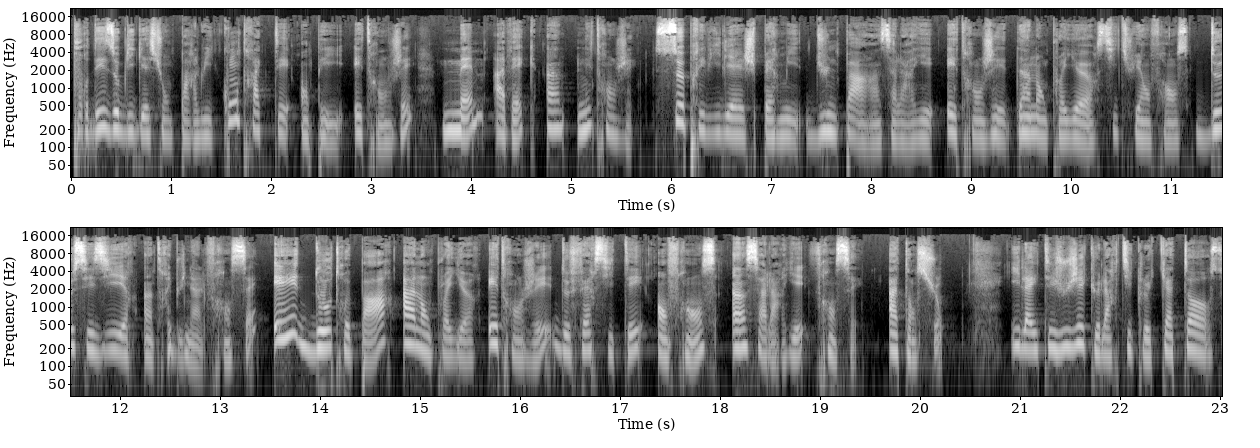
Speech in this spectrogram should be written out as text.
pour des obligations par lui contractées en pays étranger, même avec un étranger. Ce privilège permet d'une part à un salarié étranger d'un employeur situé en France de saisir un tribunal français et d'autre part à l'employeur étranger de faire citer en France un salarié français. Attention, il a été jugé que l'article 14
